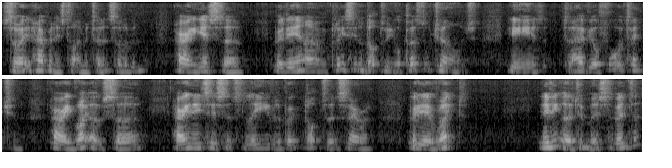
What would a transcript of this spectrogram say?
Sorry it happened this time, Lieutenant Sullivan. Harry, yes, sir. Brigadier, I am um, placing the doctor in your personal charge. He is to have your full attention. Harry, right oh, sir. Harry needs assistance to leave the doctor and Sarah. Brigadier, right. Anything urgent, Mr. Benton?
